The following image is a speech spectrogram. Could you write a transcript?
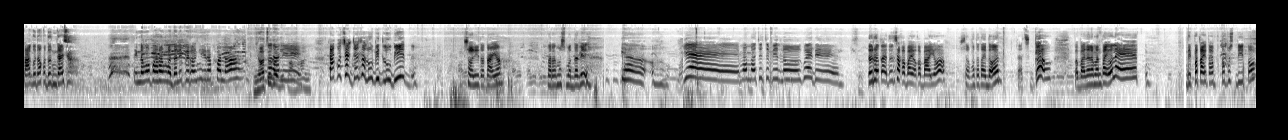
Napagod ako dun guys. Tingnan mo parang madali pero ang hirap pala. Ya, Madali. Takot siya dyan sa lubid-lubid. So dito tayo. Para mas madali. Yeah. Yay! Mama Chichipinlog! Pwede! Doon tayo dun sa kabayo-kabayo. So punta tayo doon. Let's go! Baba na naman tayo ulit. Hindi pa tayo tap- tapos dito.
